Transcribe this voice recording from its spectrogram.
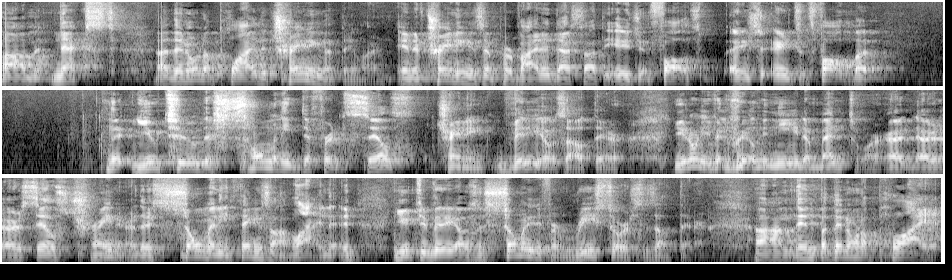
Um, next, uh, they don't apply the training that they learn. And if training isn't provided, that's not the agent fault, agent's fault, but YouTube, there's so many different sales training videos out there. You don't even really need a mentor or, a sales trainer. There's so many things online. YouTube videos, there's so many different resources out there. Um, and, but they don't apply it.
